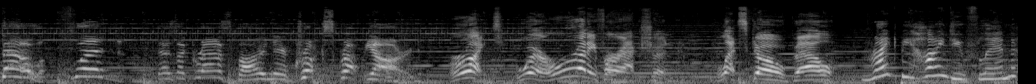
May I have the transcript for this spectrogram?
Belle! Flynn! There's a grass fire near Crook Scrapyard! Right, we're ready for action! Let's go, Belle! Right behind you, Flynn.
